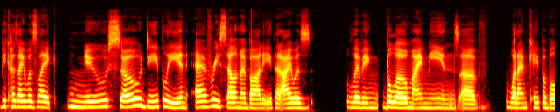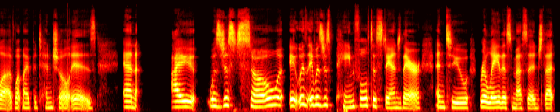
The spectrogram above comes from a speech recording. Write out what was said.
because I was like knew so deeply in every cell in my body that I was living below my means of what I'm capable of, what my potential is. And I was just so it was it was just painful to stand there and to relay this message that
